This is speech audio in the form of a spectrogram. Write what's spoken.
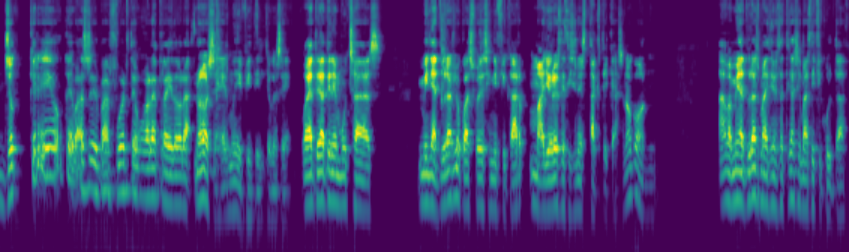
yo creo que va a ser más fuerte Guardia Traidora. No lo sé, es muy difícil, yo que sé. Guardia Traidora tiene muchas miniaturas, lo cual suele significar mayores decisiones tácticas, ¿no? Con ambas miniaturas, más decisiones tácticas y más dificultad.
